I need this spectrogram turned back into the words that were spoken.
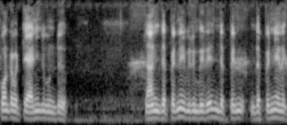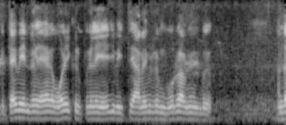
போன்றவற்றை அணிந்து கொண்டு நான் இந்த பெண்ணை விரும்புகிறேன். இந்த பெண் இந்த பெண் எனக்கு தேவை என்ற நிலையாக ஓலை குறிப்புகளை எழுதி வைத்து அனைவரிடம் ஊரால் முன்பு அந்த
